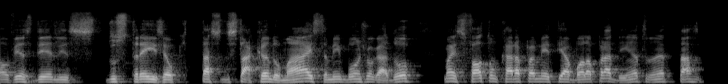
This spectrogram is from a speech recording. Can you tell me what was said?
talvez deles, dos três, é o que está se destacando mais, também bom jogador, mas falta um cara para meter a bola para dentro, né? Tá,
